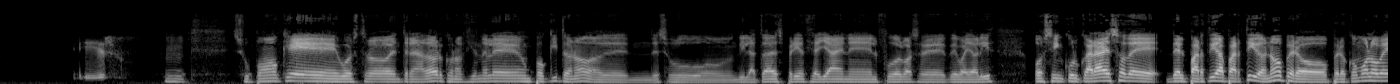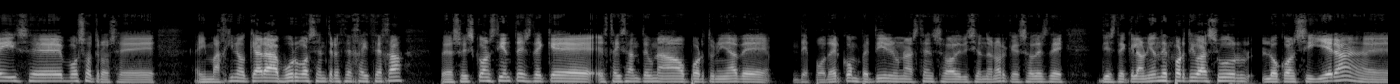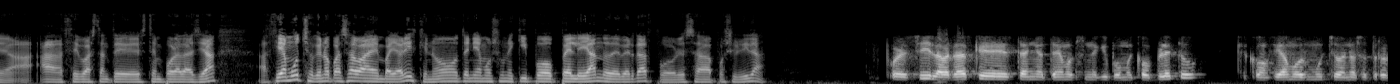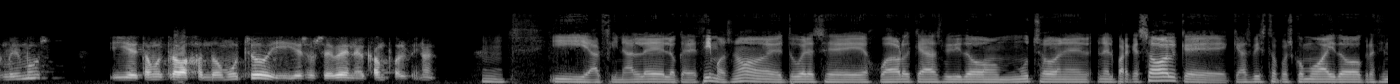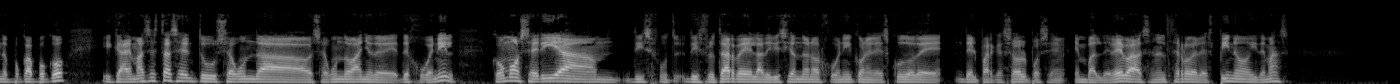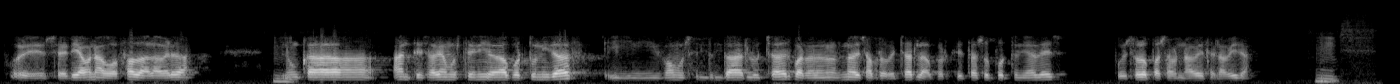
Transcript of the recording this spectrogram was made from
y eso. Mm. Supongo que vuestro entrenador, conociéndole un poquito ¿no? de, su dilatada experiencia ya en el fútbol base de, Valladolid, os inculcará eso de, del partido a partido, ¿no? Pero, pero ¿cómo lo veis eh, vosotros? Eh, imagino que ahora Burgos entre ceja y ceja, pero ¿sois conscientes de que estáis ante una oportunidad de, de poder competir en un ascenso a División de Honor? Que eso desde, desde que la Unión Deportiva Sur lo consiguiera, eh, hace bastantes temporadas ya, hacía mucho que no pasaba en Valladolid, que no teníamos un equipo peleando de verdad por esa posibilidad. Pues sí, la verdad es que este año tenemos un equipo muy completo, que confiamos mucho en nosotros mismos y estamos trabajando mucho y eso se ve en el campo al final. Mm. Y al final eh, lo que decimos, ¿no? Eh, tú eres eh, jugador que has vivido mucho en el, en el Parque Sol, que, has visto pues cómo ha ido creciendo poco a poco y que además estás en tu segunda segundo año de, juvenil. ¿Cómo sería mm, disfrutar de la división de honor juvenil con el escudo de, del Parque Sol pues en, Valdebebas, en el Cerro del Espino y demás? Pues sería una gozada, la verdad. Nunca antes habíamos tenido la oportunidad y vamos a intentar luchar para no, desaprovecharla, porque estas oportunidades pues solo pasan una vez en la vida. Mm.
